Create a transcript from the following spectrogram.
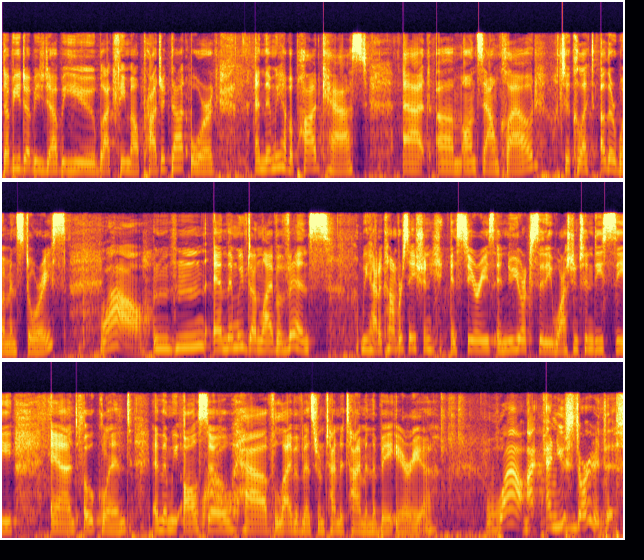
www.blackfemaleproject.org. And then we have a podcast at um, on SoundCloud to collect other women's stories. Wow. hmm And then we've done live events. We had a conversation series in New York City, Washington D.C., and Oakland. And then we also have live events from time to time in the Bay Area. Wow. I, and you started this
